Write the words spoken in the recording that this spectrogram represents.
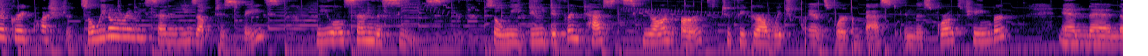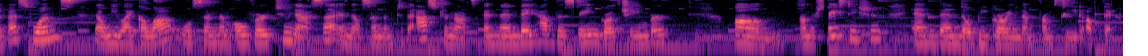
a great question. So we don't really send these up to space. We will send the seeds. So we do different tests here on Earth to figure out which plants work best in this growth chamber. And mm-hmm. then the best ones that we like a lot, we'll send them over to NASA and they'll send them to the astronauts. And then they have the same growth chamber um, on their space station and then they'll be growing them from seed up there.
